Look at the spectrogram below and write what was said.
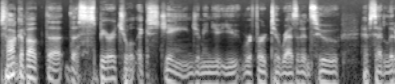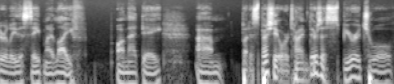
Talk about the the spiritual exchange. I mean, you you referred to residents who have said literally this saved my life on that day. Um, but especially over time, there's a spiritual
